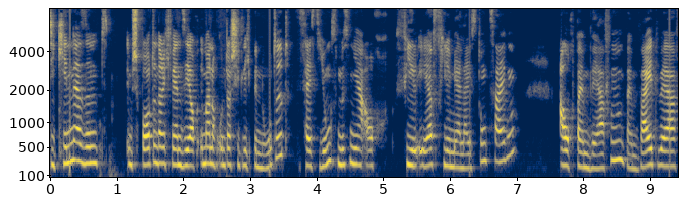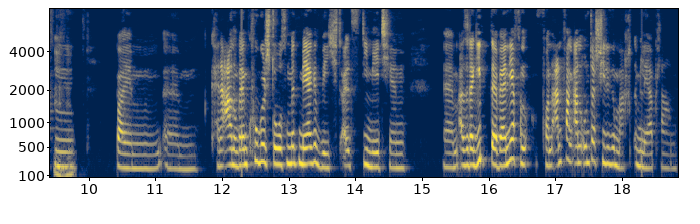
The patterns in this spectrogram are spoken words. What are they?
die Kinder sind im Sportunterricht werden sie auch immer noch unterschiedlich benotet. Das heißt, die Jungs müssen ja auch viel eher, viel mehr Leistung zeigen. Auch beim Werfen, beim Weitwerfen, mhm. beim, ähm, keine Ahnung, beim Kugelstoßen mit mehr Gewicht als die Mädchen. Ähm, also da gibt, da werden ja von, von Anfang an Unterschiede gemacht im Lehrplan.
